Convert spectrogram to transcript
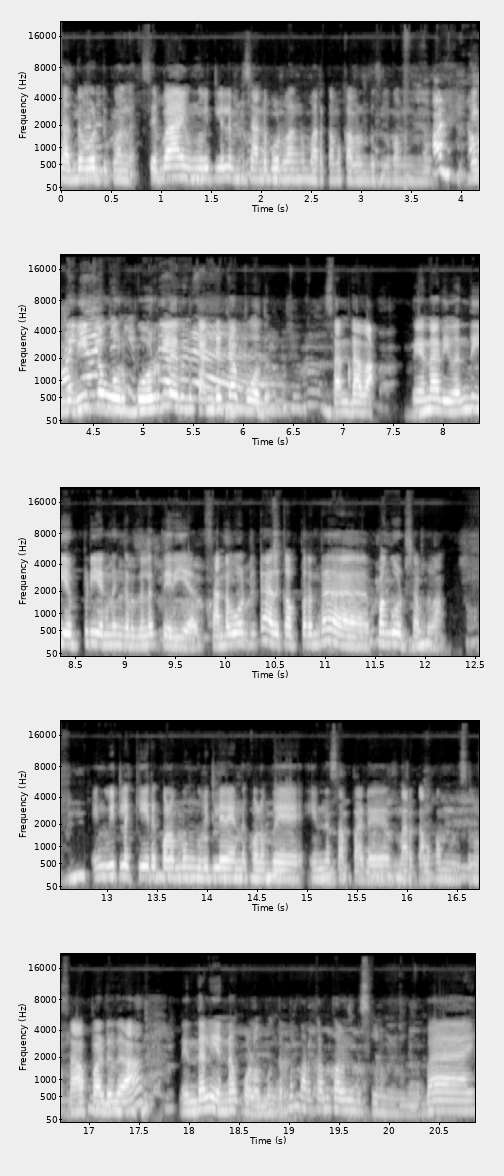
சண்டை போட்டுக்குவாங்க. செவ்வாய் உங்க வீட்ல எல்லாம் இப்படி சண்டை போடுவாங்க மறக்காம கமெண்ட் பாக்ஸ்ல கமெண்ட் எங்க வீட்ல ஒரு பொருள் இருந்து கண்டுட்டா போதும். சண்டை தான். ஏன்னா அது வந்து எப்படி என்னங்கிறதெல்லாம் தெரியாது. சண்டை போட்டுட்டு அதுக்கப்புறம் தான் பங்கு போட்டு சாப்பிடுவாங்க. எங்கள் வீட்டில் கீரை குழம்பு உங்கள் வீட்டில் என்ன குழம்பு என்ன சாப்பாடு? மறக்காம கமெண்ட் சொல்லுங்கள் சாப்பாடு தான். இருந்தாலும் என்ன குழம்புங்கிறது மறக்காம கமெண்ட் சொல்லுங்கள் பாய்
